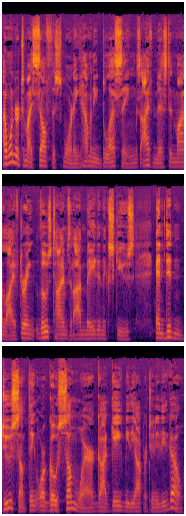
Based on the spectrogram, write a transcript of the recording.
I wonder to myself this morning how many blessings I've missed in my life during those times that I made an excuse and didn't do something or go somewhere God gave me the opportunity to go.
